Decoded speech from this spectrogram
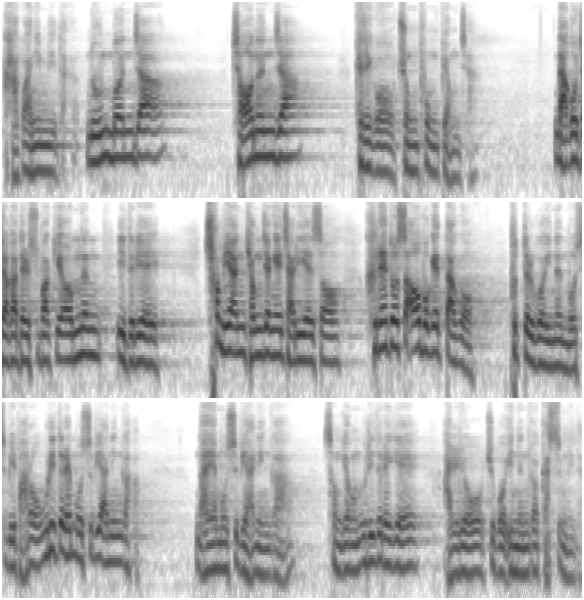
가관입니다. 눈먼 자, 저는 자, 그리고 중풍병자. 낙오자가 될 수밖에 없는 이들의 첨예한 경쟁의 자리에서 그래도 싸워보겠다고 붙들고 있는 모습이 바로 우리들의 모습이 아닌가, 나의 모습이 아닌가, 성경은 우리들에게 알려주고 있는 것 같습니다.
